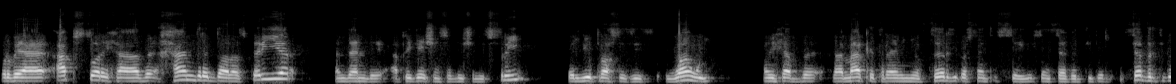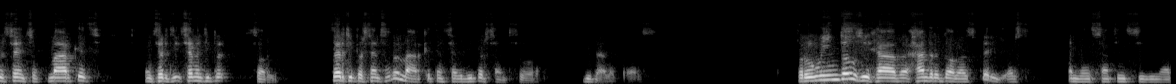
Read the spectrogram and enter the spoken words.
For the App Store, I have $100 per year, and then the application submission is free. The review process is one week, and we have the market revenue of 30% of sales and 70%, 70% of markets and 30, 70, sorry, 30% for the market and 70% for developers. For Windows, we have $100 per year, and then something similar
